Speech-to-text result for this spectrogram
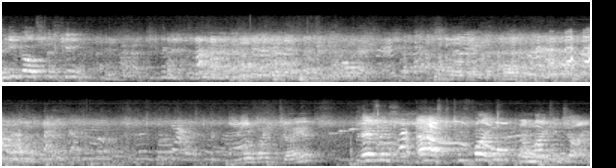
and he goes to the king. Giant? Theseus asked to fight the mighty giant.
